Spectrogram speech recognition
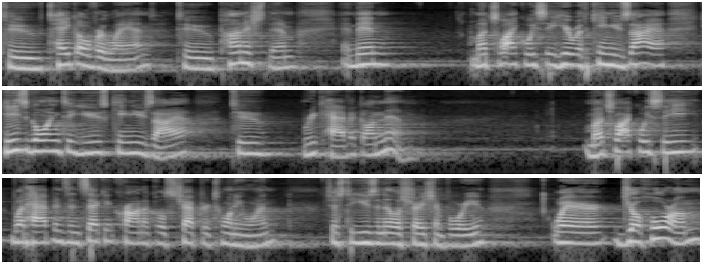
to take over land, to punish them. And then, much like we see here with King Uzziah, he's going to use King Uzziah to wreak havoc on them. Much like we see what happens in Second Chronicles chapter 21, just to use an illustration for you, where Jehoram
